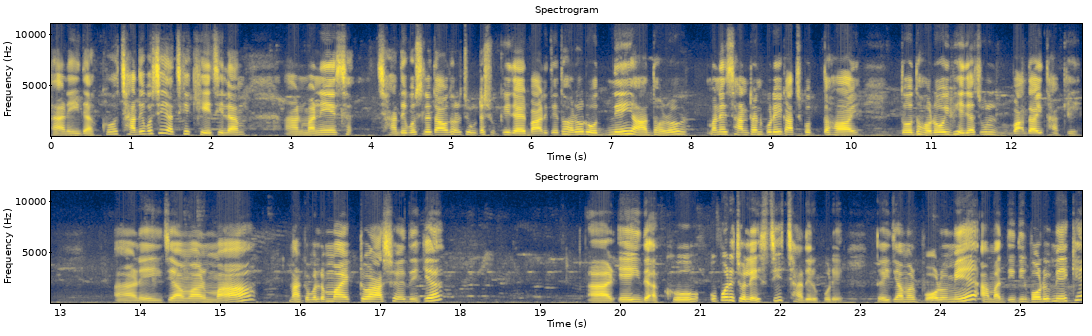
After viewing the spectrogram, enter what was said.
আর এই দেখো, ছাদে বসেই আজকে খেয়েছিলাম। আর মানে ছাদে বসলে তাও ধরো চুলটা শুকিয়ে যায়। বাড়িতে ধরো রোদ নেই, আর ধরো মানে স্নান টান করেই কাজ করতে হয়। তো ধরো ওই ভেজা চুল বাঁধাই থাকে। আর এই যে আমার মা, মাকে বললাম মা, একটু আসো এদিকে। আর এই দেখো, উপরে চলে এসেছি ছাদের উপরে। তো এই যে আমার বড় মেয়ে, আমার দিদির বড় মেয়েকে,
